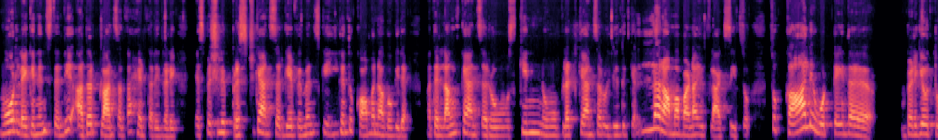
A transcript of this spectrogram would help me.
more lignans than the other plants ಅಂತ ಹೇಳ್ತಾರೆ ಇದರಲ್ಲಿ. ಎಸ್ಪೆಷಲಿ ಬ್ರೆಸ್ಟ್ ಕ್ಯಾನ್ಸರ್ಗೆ ವಿಮೆನ್ಸ್ಗೆ ಈಗಂತೂ ಕಾಮನ್ ಆಗೋಗಿದೆ. ಮತ್ತು lung cancer skin blood cancer ಇದಕ್ಕೆಲ್ಲ ರಾಮಬಾಣ, ಈ ಫ್ಲ್ಯಾಕ್ ಸೀಡ್ಸು ಸೊ ಖಾಲಿ ಹೊಟ್ಟೆಯಿಂದ, ಬೆಳಗ್ಗೆ ಹೊತ್ತು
